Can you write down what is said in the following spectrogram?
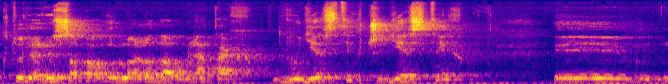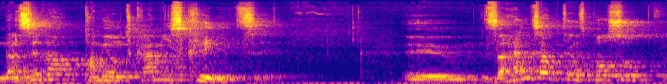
które rysował i malował w latach 20., 30., y, nazywał pamiątkami z Krynicy. Y, Zachęcał w ten sposób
